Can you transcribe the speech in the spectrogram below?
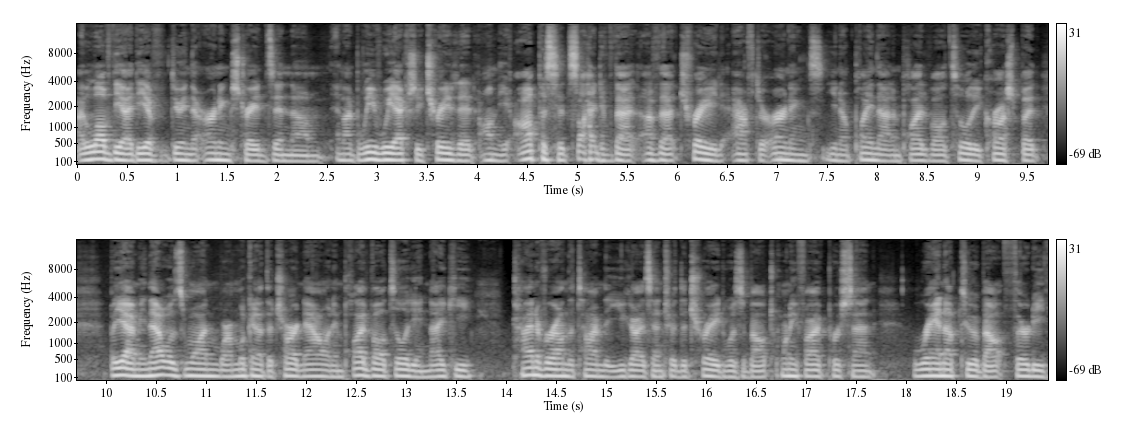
I love the idea of doing the earnings trades, and um, and I believe we actually traded it on the opposite side of that of that trade after earnings. You know, playing that implied volatility crush, but but yeah, I mean that was one where I'm looking at the chart now, and implied volatility in Nike, kind of around the time that you guys entered the trade, was about 25 percent ran up to about 33%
